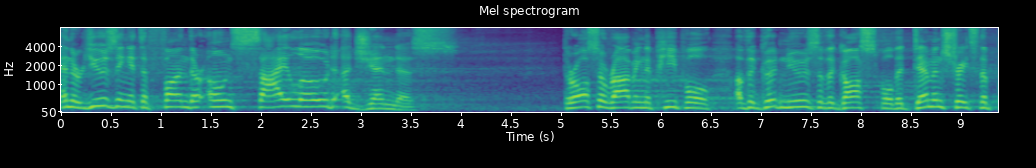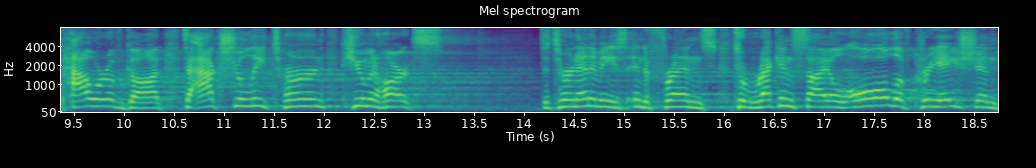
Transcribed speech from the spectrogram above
and they're using it to fund their own siloed agendas. They're also robbing the people of the good news of the gospel that demonstrates the power of God to actually turn human hearts to turn enemies into friends, to reconcile all of creation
